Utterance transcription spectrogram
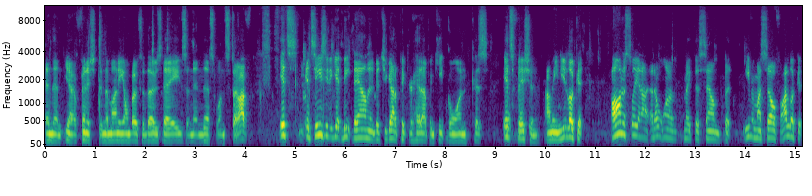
and then you know finished in the money on both of those days, and then this one. So I've it's it's easy to get beat down, and but you got to pick your head up and keep going because it's fishing. I mean, you look at honestly, and I, I don't want to make this sound, but even myself, I look at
